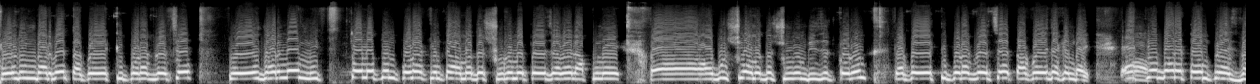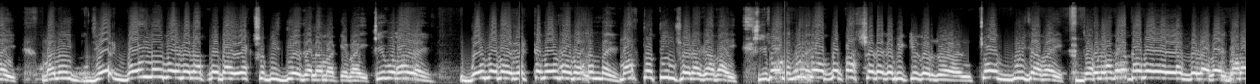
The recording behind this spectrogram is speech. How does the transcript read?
ফোল্ডিং বাড়বে। তারপরে একটি প্রোডাক্ট রয়েছে তো এই ধরনের নিত্য নতুন প্রোডাক্ট কিন্তু আমাদের শোরুমে পেয়ে যাবেন। আপনি অবশ্যই আমাদের শোরুম ভিজিট করুন। তারপরে একটি প্রোডাক্ট রয়েছে তারপরে এই দেখেন ভাই একেবারে কম প্রাইস ভাই। মানে যে বললেই বলবেন আপনি ভাই একশো পিস দিয়ে দেন আমাকে ভাই। কি বলেন ভাই? বলব ভাই রেটটা বলব ভাই। মাত্র তিনশো টাকা ভাই। চোখ বুঝে আপনি পাঁচশো টাকা বিক্রি করবেন। চোখ বুঝা ভাই। কথা বলার লাগবে না ভাই। যারা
